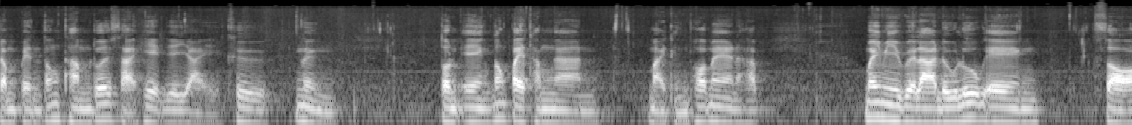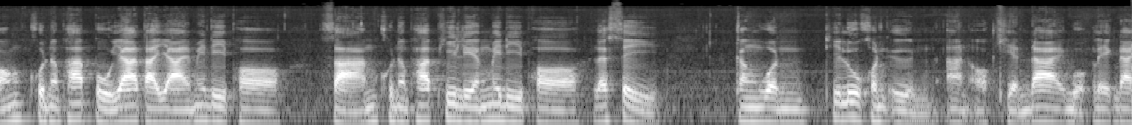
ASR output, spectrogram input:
จำเป็นต้องทำด้วยสาเหตุใหญ่ ๆ คือ 1. ตนเองต้องไปทำงาน หมายถึงพ่อแม่นะครับ ไม่มีเวลาดูลูกเอง 2. คุณภาพปู่ย่าตายายไม่ดีพอ 3. คุณภาพพี่เลี้ยงไม่ดีพอ และ 4. กังวลที่ลูกคนอื่น อ่านออกเขียนได้บวกเลขได้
